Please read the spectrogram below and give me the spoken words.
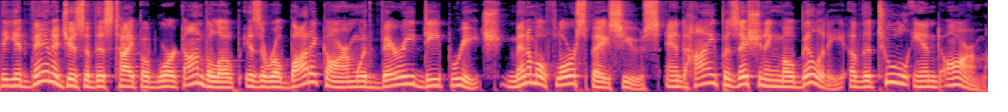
The advantages of this type of work envelope is a robotic arm with very deep reach, minimal floor space use, and high positioning mobility of the tool end arm.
